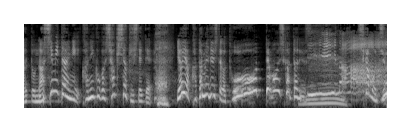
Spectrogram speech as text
えっと梨みたいに果肉がシャキシャキしててやや固めでしたがとっても美味しかったです。いいなしかも13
